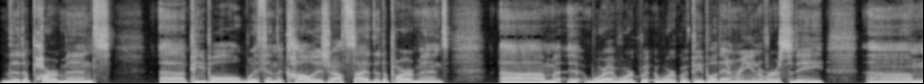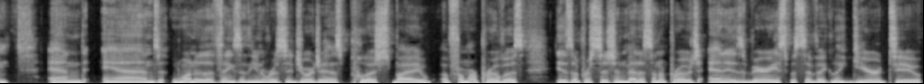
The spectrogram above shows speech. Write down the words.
the department, uh, people within the college, outside the department, um, where I work with, work with people at Emory University. Um, and, and one of the things that the University of Georgia has pushed by, from our provost is a precision medicine approach and is very specifically geared to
